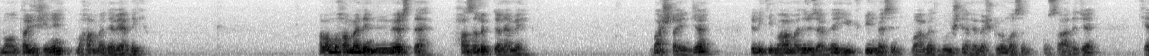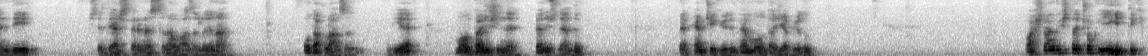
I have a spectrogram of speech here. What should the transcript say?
montaj işini Muhammed'e verdik. Ama Muhammed'in üniversite hazırlık dönemi başlayınca dedi ki Muhammed'in üzerine yük binmesin. Muhammed bu işlerle meşgul olmasın. O sadece kendi işte derslerine, sınav hazırlığına odaklansın diye montaj işini ben üstlendim. Ben hem çekiyordum hem montaj yapıyordum. Başlangıçta çok iyi gittik.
